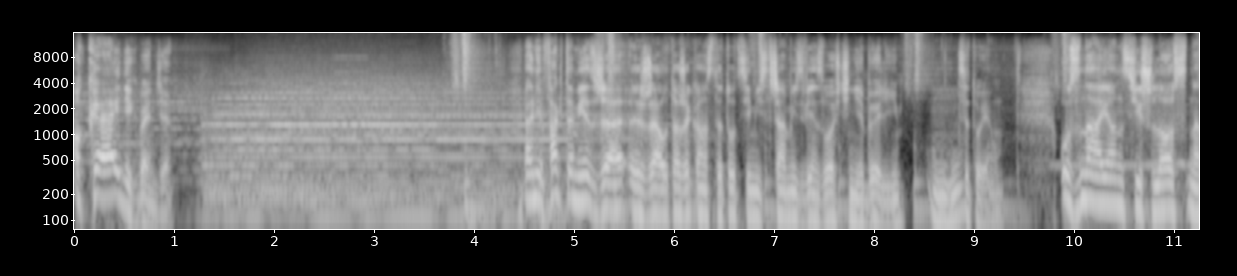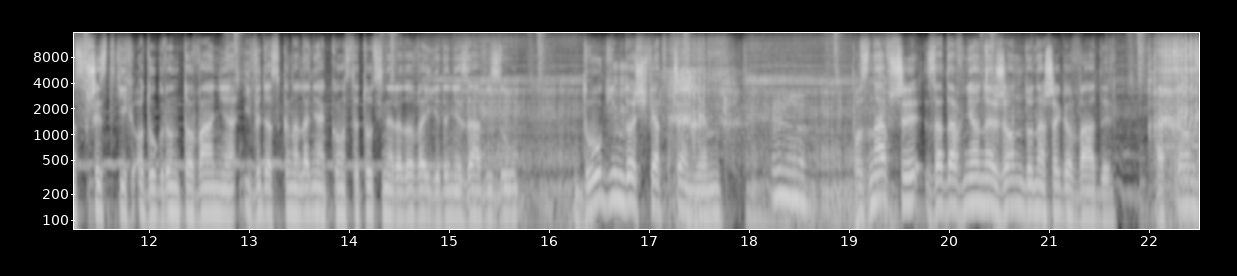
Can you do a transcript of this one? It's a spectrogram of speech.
Okej, niech będzie. Ale nie, faktem jest, że, że autorzy konstytucji mistrzami zwięzłości nie byli. Cytuję. Uznając, iż los nas wszystkich od ugruntowania i wydoskonalenia konstytucji narodowej jedynie zawisł długim doświadczeniem, poznawszy zadawnione rządu naszego wady, a chcąc,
